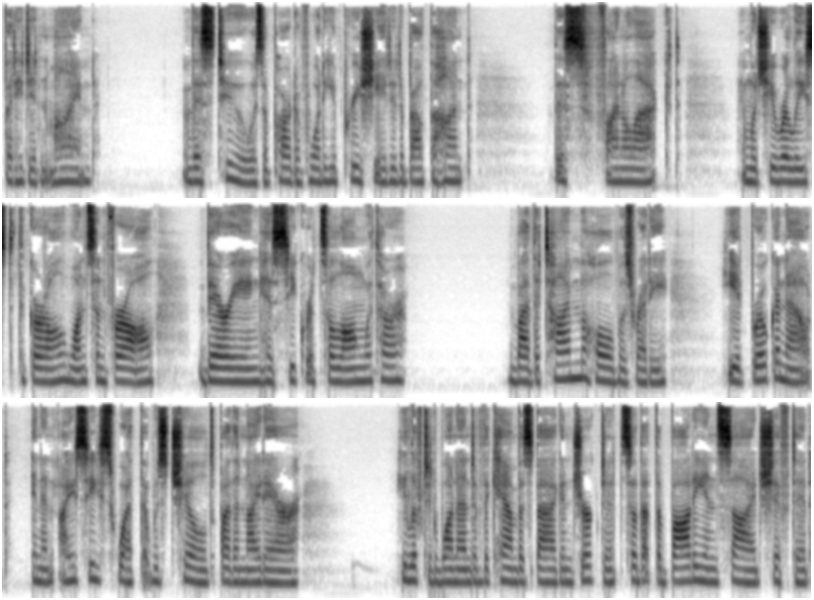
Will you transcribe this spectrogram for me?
But he didn't mind. This, too, was a part of what he appreciated about the hunt. This final act, in which he released the girl once and for all, burying his secrets along with her. By the time the hole was ready, he had broken out in an icy sweat that was chilled by the night air. He lifted one end of the canvas bag and jerked it so that the body inside shifted,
